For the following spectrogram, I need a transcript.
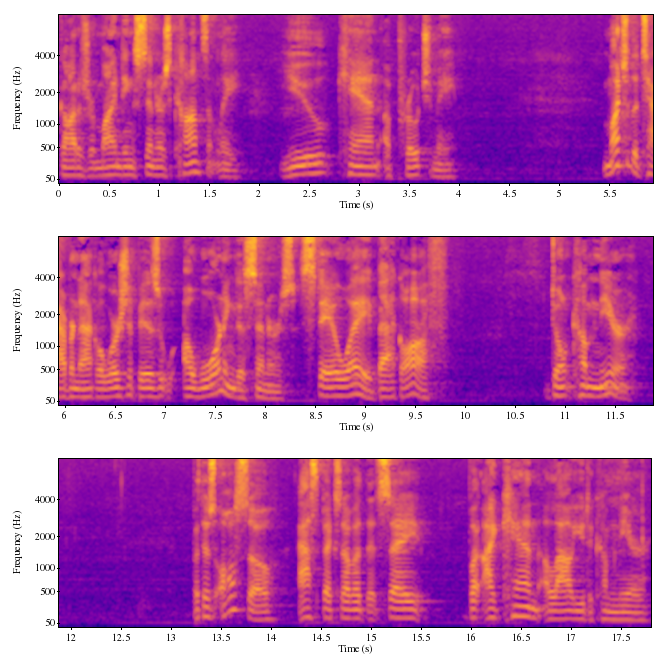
God is reminding sinners constantly, You can approach me. Much of the tabernacle worship is a warning to sinners stay away, back off don't come near. But there's also aspects of it that say, but I can allow you to come near,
